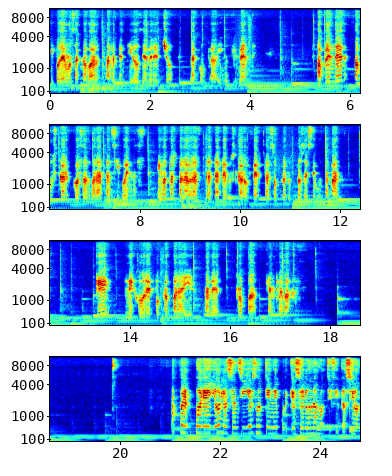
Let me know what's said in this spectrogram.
y podemos acabar arrepentidos de haber hecho la compra inútilmente. Aprender a buscar cosas baratas y buenas. En otras palabras, tratar de buscar ofertas o productos de segunda mano. ¿Qué mejor época para ir a ver ropa que en rebajas? Por, ello, la sencillez no tiene por qué ser una mortificación,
